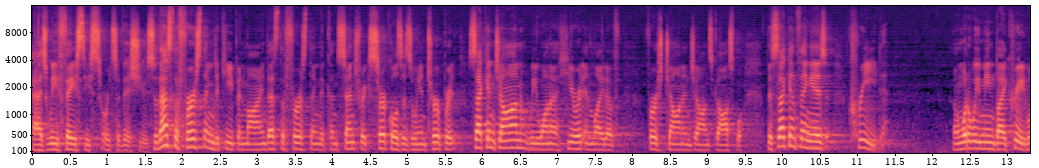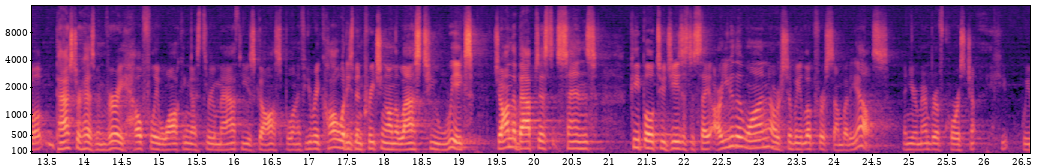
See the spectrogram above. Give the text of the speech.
as we face these sorts of issues. So that's the first thing to keep in mind. That's the first thing, the concentric circles as we interpret 2 John. We want to hear it in light of 1 John and John's gospel. The second thing is creed. And what do we mean by creed? Well, Pastor has been very helpfully walking us through Matthew's gospel. And if you recall what he's been preaching on the last two weeks, John the Baptist sends people to Jesus to say, Are you the one, or should we look for somebody else? And you remember, of course, John, he, we,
